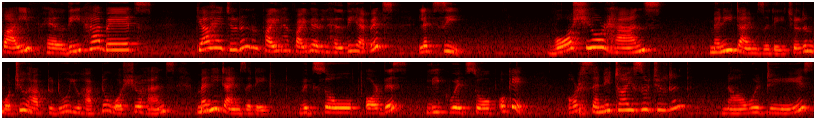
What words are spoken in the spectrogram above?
फाइव हेल्दी हैबिट्स क्या है children five five healthy habits let's see wash your hands many times a day. Children, what you have to do, you have to wash your hands many times a day with soap or this liquid soap, okay? Or sanitizer, children. Nowadays,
